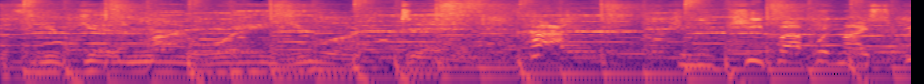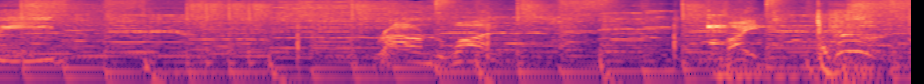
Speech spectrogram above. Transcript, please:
If you get in my way, you are dead. Ha! Can you keep up with my speed? Round one. Fight!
